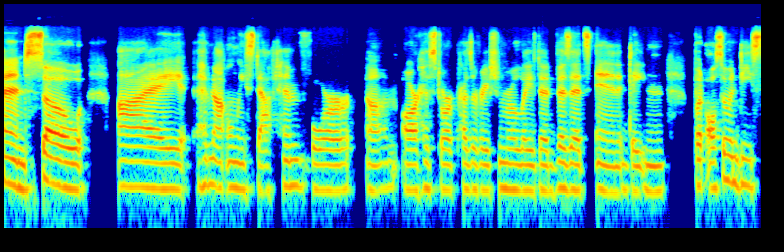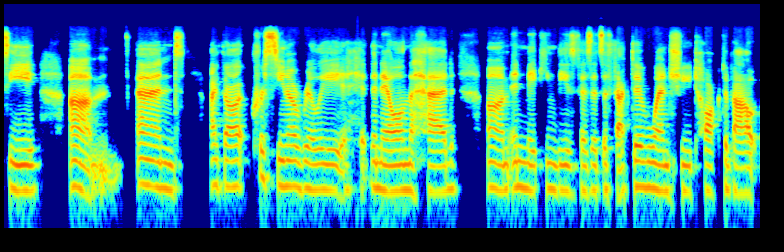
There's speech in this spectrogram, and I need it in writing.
and so I have not only staffed him for um, our historic preservation related visits in Dayton, but also in DC. Um, and I thought Christina really hit the nail on the head um, in making these visits effective when she talked about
